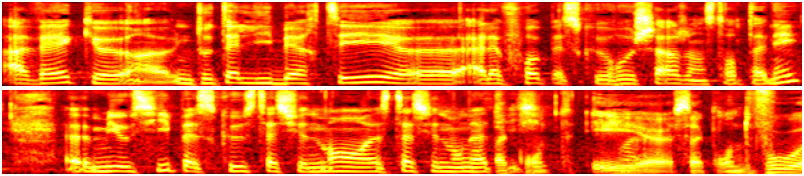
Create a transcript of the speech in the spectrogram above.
avec une totale liberté à la fois parce que recharge instantanée, mais aussi parce que stationnement stationnement gratuit. Ça compte et ouais. ça compte. Vous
